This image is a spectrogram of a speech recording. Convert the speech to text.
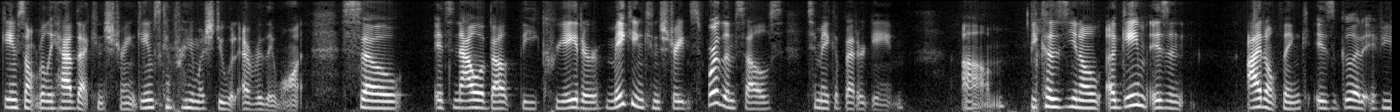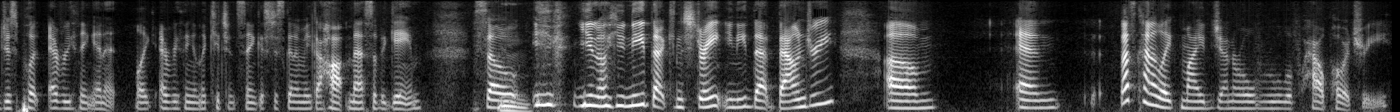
games don't really have that constraint. Games can pretty much do whatever they want. So it's now about the creator making constraints for themselves to make a better game. Um, because you know a game isn't I don't think is good if you just put everything in it, like everything in the kitchen sink. It's just going to make a hot mess of a game. So mm. you, you, know you need that constraint, you need that boundary, um, and that's kind of like my general rule of how poetry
